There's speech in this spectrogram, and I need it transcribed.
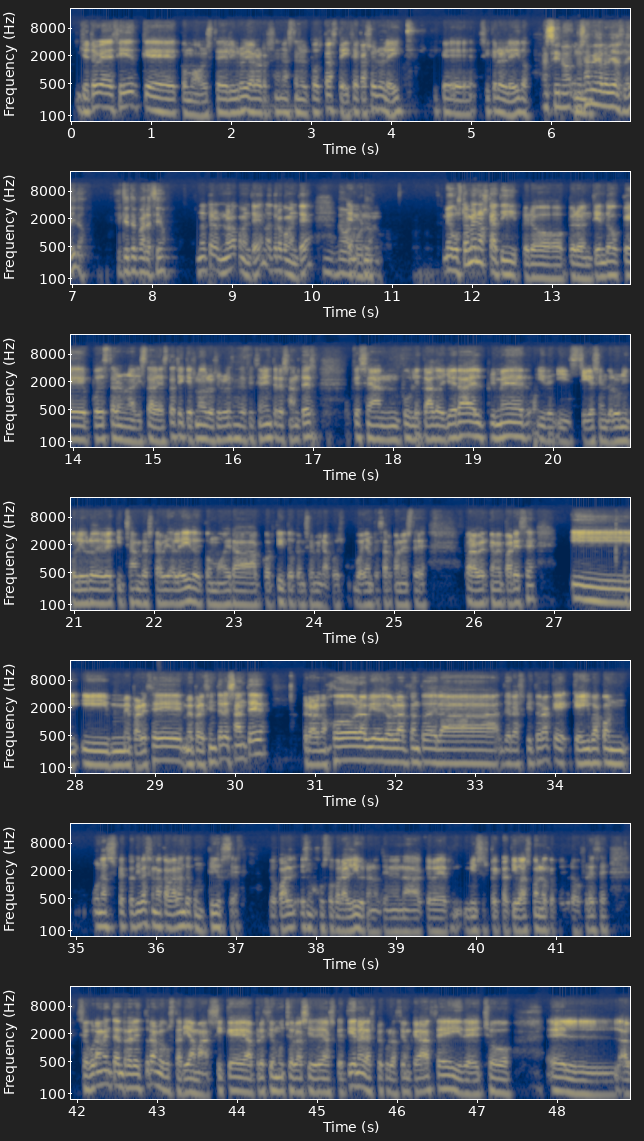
Yo te voy a decir que como este libro ya lo reseñaste en el podcast, te hice caso y lo leí sí que, sí que lo he leído. Ah, sí, no, no sabía que lo habías leído. ¿Y qué te pareció? No, te, no lo comenté, no te lo comenté. No me em, acuerdo. Me gustó menos que a ti, pero, pero entiendo que puede estar en una lista de estas y que es uno de los libros de ciencia ficción interesantes que se han publicado. Yo era el primer, y, y, sigue siendo el único libro de Becky Chambers que había leído, y como era cortito, pensé, mira, pues voy a empezar con este para ver qué me parece. Y, y me, parece, me parece interesante pero a lo mejor había oído hablar tanto de la, de la escritora que, que, iba con unas expectativas que no acabaron de cumplirse, lo cual es injusto para el libro, no tiene nada que ver mis expectativas con lo que el libro ofrece. Seguramente en relectura me gustaría más, sí que aprecio mucho las ideas que tiene, la especulación que hace y de hecho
